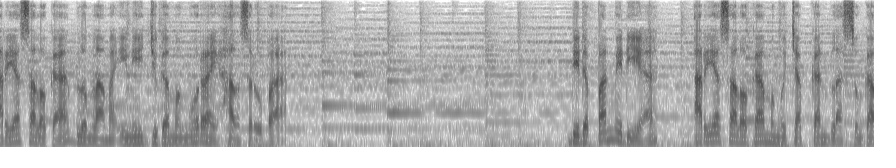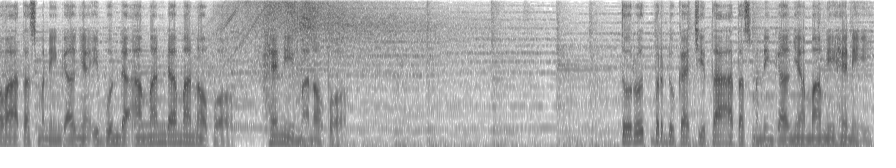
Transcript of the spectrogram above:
Arya Saloka belum lama ini juga mengurai hal serupa. Di depan media, Arya Saloka mengucapkan belas sungkawa atas meninggalnya ibunda Amanda Manopo, Henny Manopo. Turut berduka cita atas meninggalnya Mami Henny,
